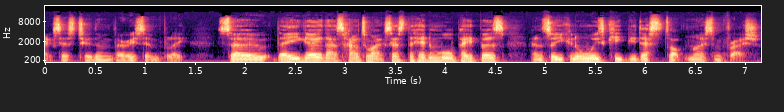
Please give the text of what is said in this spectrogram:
access to them very simply. So there you go. That's how to access the hidden wallpapers and so you can always keep your desktop nice and fresh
